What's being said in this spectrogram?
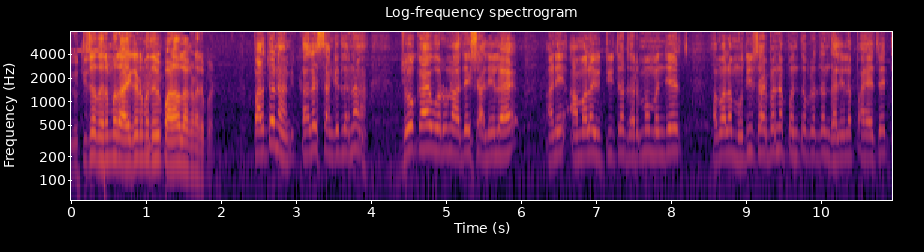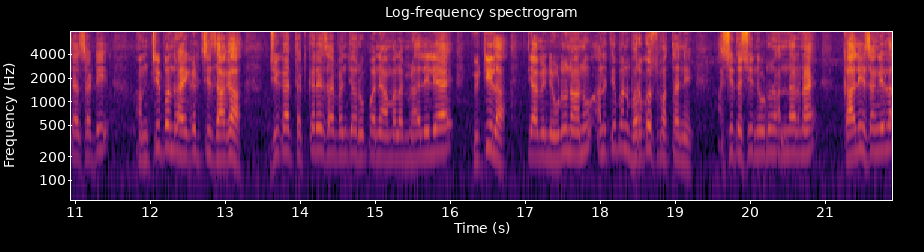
युतीचा धर्म रायगडमध्ये पाळावा लागणार आहे पण. पाळतो ना आम्ही कालच सांगितलं ना जो काय वरून आदेश आलेला आहे आणि आम्हाला युतीचा धर्म म्हणजेच आम्हाला मोदी साहेबांना पंतप्रधान झालेलं पाहायचं आहे त्यासाठी आमची पण रायगडची जागा जी काय तटकरे साहेबांच्या रूपाने आम्हाला मिळालेली आहे युतीला ती आम्ही निवडून आणू आणि ती पण भरघोस मताने अशी तशी निवडून आणणार नाही. कालही सांगितलं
